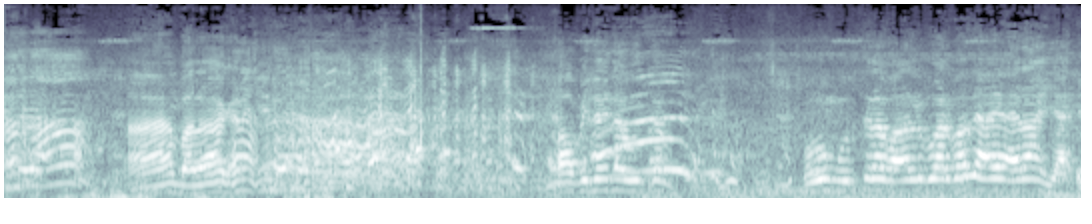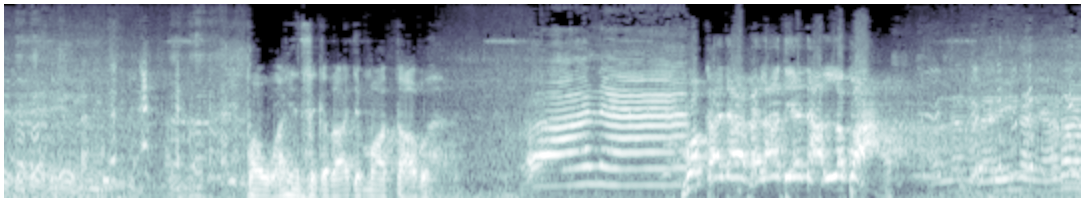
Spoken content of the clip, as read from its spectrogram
ආ බලාගෙන ඉන්න. අපි දෙන්න උත්තම්. ඕම් උත්තර බලන්න පුවාට පස්සේ ආය අරන් යයි. පව් අහිංසක රාජමාතාව ආනා. මොකද වෙලා තියෙන්නේ අල්ලපා අල්ලන්න බැරි ඉඳන් යනවා.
